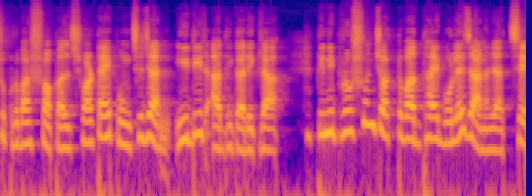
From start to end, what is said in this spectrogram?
শুক্রবার সকাল ছটায় পৌঁছে যান ইডির আধিকারিকরা। তিনি প্রসূন চট্টোপাধ্যায় বলে জানা যাচ্ছে,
